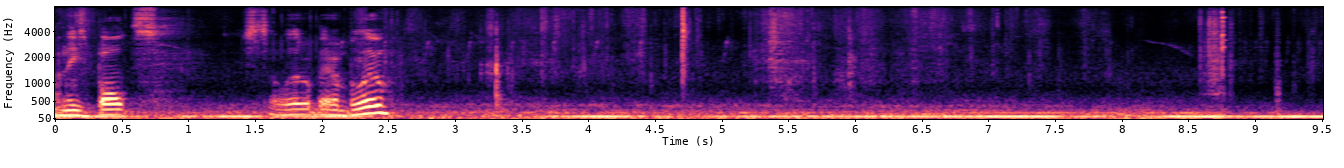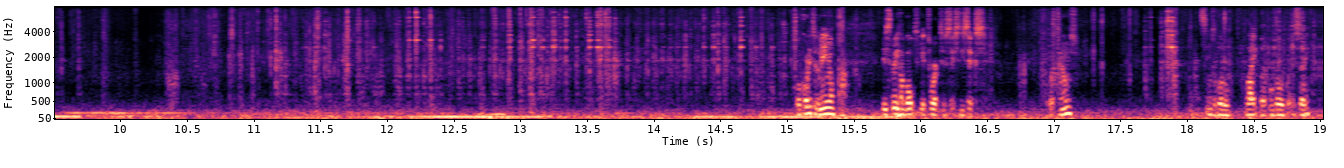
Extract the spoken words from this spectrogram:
On these bolts, just a little bit of blue. According to the manual, these things bolts get torqued to 66 pounds. Seems a little light, but a little bit safe.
